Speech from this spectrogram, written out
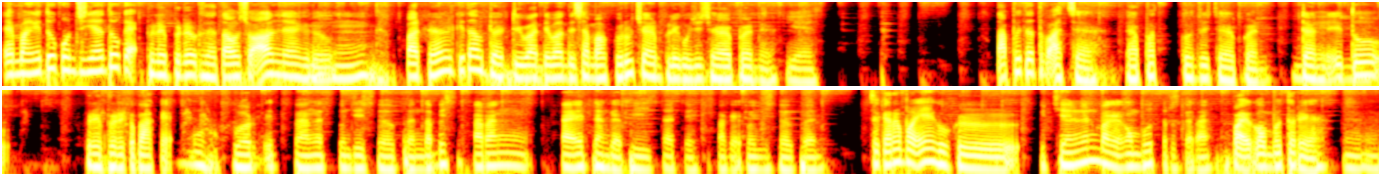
emang itu kuncinya tuh kayak bener-bener udah tahu soalnya gitu. Mm-mm. padahal kita udah diwanti-wanti sama guru jangan beli kunci jawaban ya? Yes. Tapi tetap aja dapat kunci jawaban. Dan Iya, itu bener-bener kepake. Uh, worth it banget kunci jawaban. Tapi sekarang kayak udah nggak bisa deh pakai kunci jawaban. Sekarang pakainya Google ujian kan pakai komputer sekarang. Pakai komputer ya? Mm-mm.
